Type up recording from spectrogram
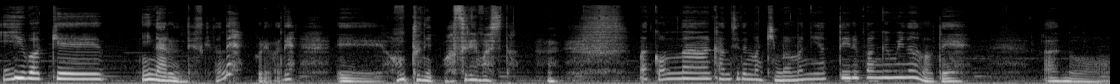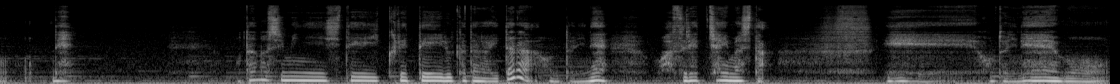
言い訳になるんですけどねこれはね、えー、本当に忘れました。まあこんな感じで、まあ、気ままにやっている番組なのであのねお楽しみにしてくれている方がいたら本当にね忘れちゃいました。えー、本当にねも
